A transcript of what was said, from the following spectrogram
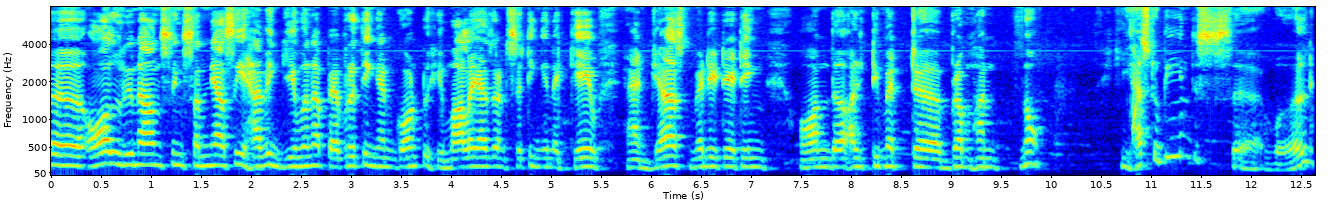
uh, all renouncing sannyasi, having given up everything and gone to Himalayas and sitting in a cave and just meditating on the ultimate uh, Brahman. No, he has to be in this uh, world.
